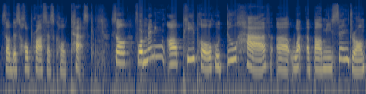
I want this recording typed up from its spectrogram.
So this whole process called task. So for many uh, people who do have uh, what about me syndrome,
